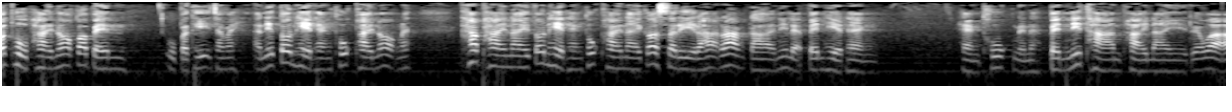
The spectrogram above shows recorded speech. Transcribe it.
วัตถุภายนอกก็เป็นอุปธิใช่ไหมอันนี้ต้นเหตุแห่งทุกภายนอกนะถ้าภายในต้นเหตุแห่งทุกภายในก็สรีระร่างกายนี่แหละเป็นเหตุแห่งแห่งทุกเนี่ยนะเป็นนิทานภายในเรียกว่า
